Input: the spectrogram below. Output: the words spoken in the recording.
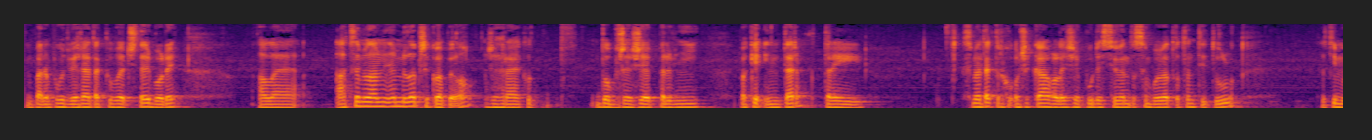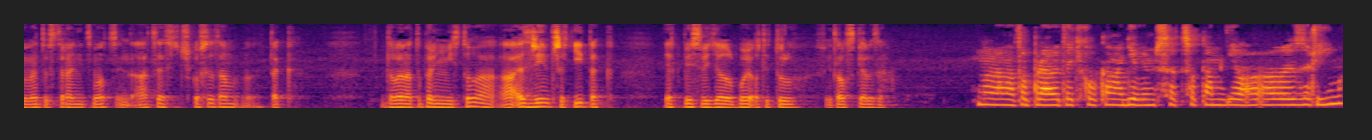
tím pádem pokud vyhraje, tak to bude 4 body, ale AC Milan mě mile překvapilo, že hraje jako dobře, že první, pak je Inter, který jsme tak trochu očekávali, že bude s Juventusem bojovat o ten titul. Zatím Juventus teda nic moc, AC se tam tak dali na to první místo a AS Řím třetí, tak jak bys viděl boj o titul v italské lize? No já na to právě teď koukám a divím se, co tam dělá AS Řím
